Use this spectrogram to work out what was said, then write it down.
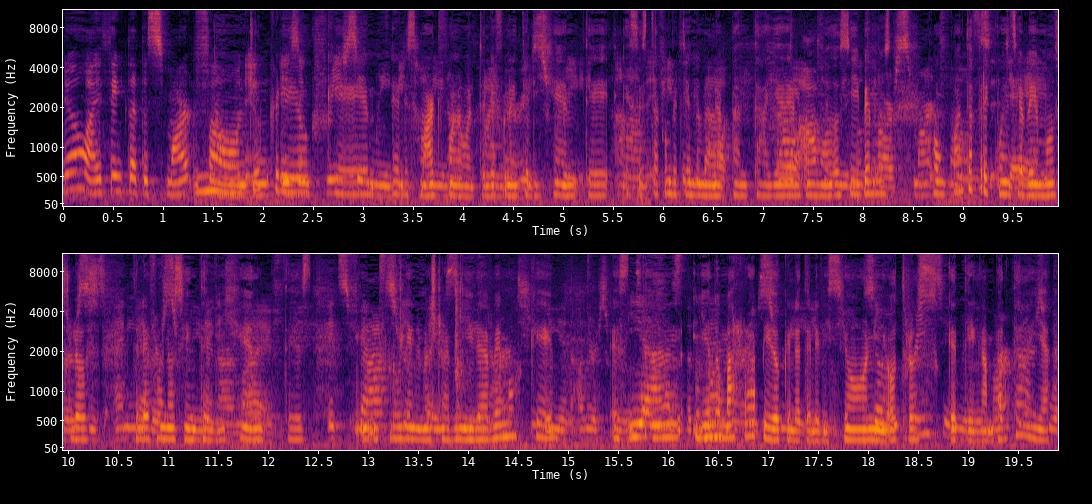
no, I think that the No, smartphone yo in- is creo que increasingly el becoming smartphone o el teléfono inteligente screen. se Um, está convirtiendo en una about pantalla de how algún modo. we Si vemos con cuánta smartphones frecuencia vemos los teléfonos inteligentes it's influyen en nuestra vida, vemos que están yendo más rápido que la screen. televisión y So otros que tengan marketers pantalla. will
